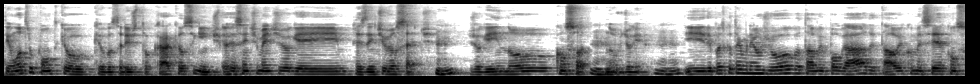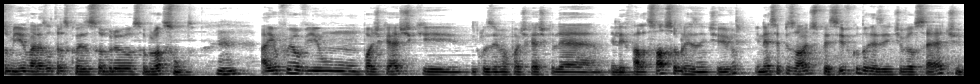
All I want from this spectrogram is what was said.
Tem um outro ponto que eu, que eu gostaria de tocar, que é o seguinte. Eu recentemente joguei Resident Evil 7. Uhum. Joguei no console, Uhum. no videogame. Uhum. E depois que eu terminei o jogo, eu tava empolgado e tal, e comecei a consumir várias outras coisas sobre o, sobre o assunto. Uhum. Aí eu fui ouvir um podcast que, inclusive, é um podcast que ele é, ele fala só sobre Resident Evil. E nesse episódio específico do Resident Evil 7,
